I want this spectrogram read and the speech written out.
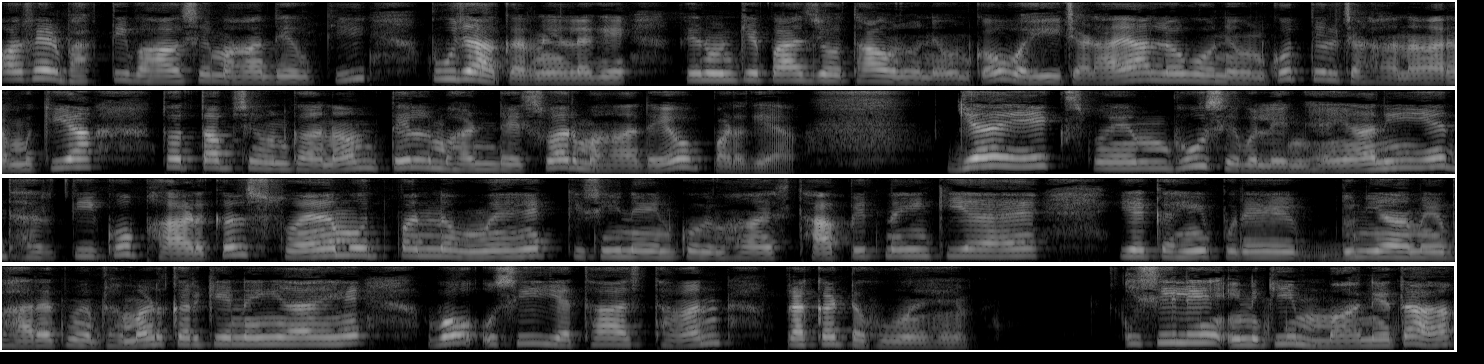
और फिर भक्ति भाव से महादेव की पूजा करने लगे। फिर उनके पास जो था, उन्होंने उनको वही चढ़ाया। लोगों ने उनको तिल चढ़ाना आरंभ किया। तो तब से उनका नाम तिल भंडेश्वर महादेव पड़ गया। यह एक स्वयंभू शिवलिंग है, यानी ये धरती को फाड़कर स्वयं उत्पन्न हुए हैं। किसी ने इनको वहाँ स्थापित नहीं किया है ये कहीं पूरे दुनिया में, भारत में भ्रमण करके नहीं आए हैं, वो उसी यथास्थान प्रकट हुए हैं। इसीलिए इनकी मान्यता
